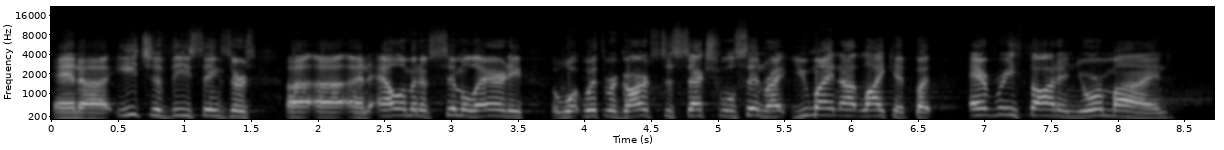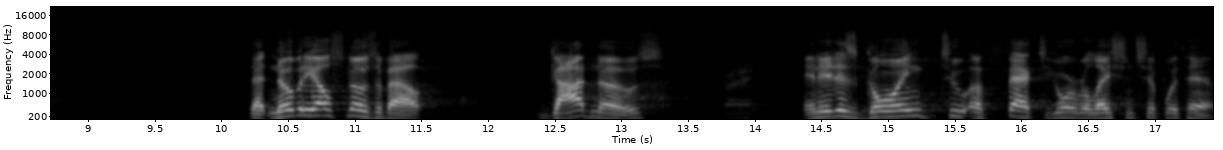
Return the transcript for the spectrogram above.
And uh, each of these things, there's uh, uh, an element of similarity w- with regards to sexual sin, right? You might not like it, but every thought in your mind that nobody else knows about, God knows, and it is going to affect your relationship with Him.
